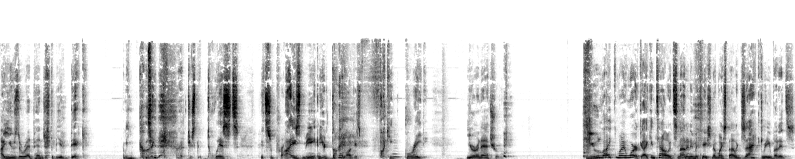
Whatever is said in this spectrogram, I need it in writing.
I used a red pen just to be a dick. I mean, good characters, good twists. It surprised me, and your dialogue is fucking great. You're a natural. You like my work, I can tell. It's not an imitation of my style exactly, but it's.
